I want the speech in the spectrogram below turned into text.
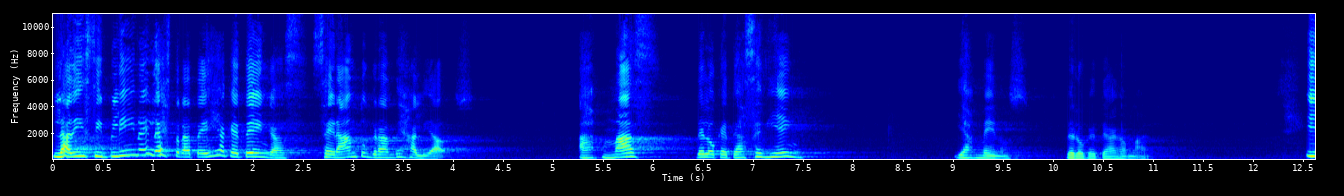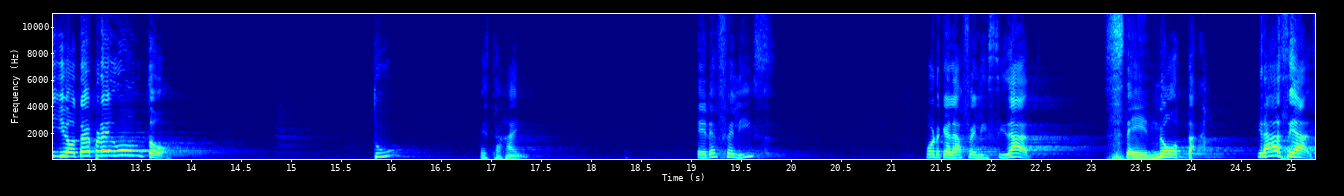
La disciplina y la estrategia que tengas serán tus grandes aliados. Haz más de lo que te hace bien y haz menos de lo que te haga mal. Y yo te pregunto, tú estás ahí. ¿Eres feliz? Porque la felicidad se nota. Gracias.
